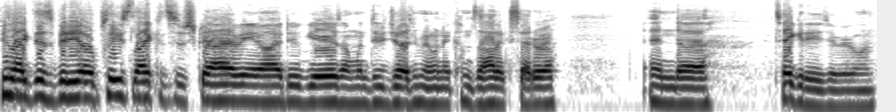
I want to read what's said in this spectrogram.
you like this video, please like and subscribe. You know, I do gears. I'm gonna do judgment when it comes out, etc. And uh, take it easy, everyone.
